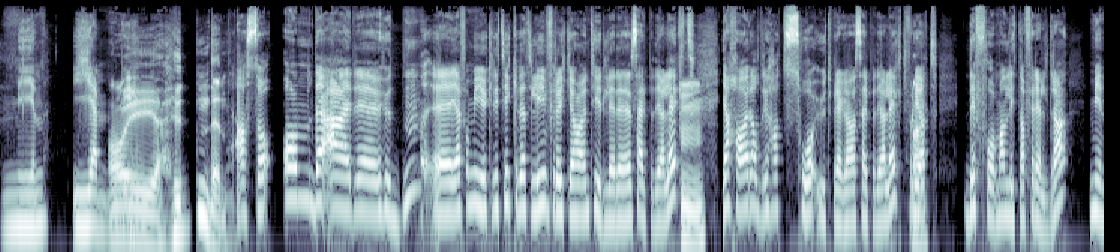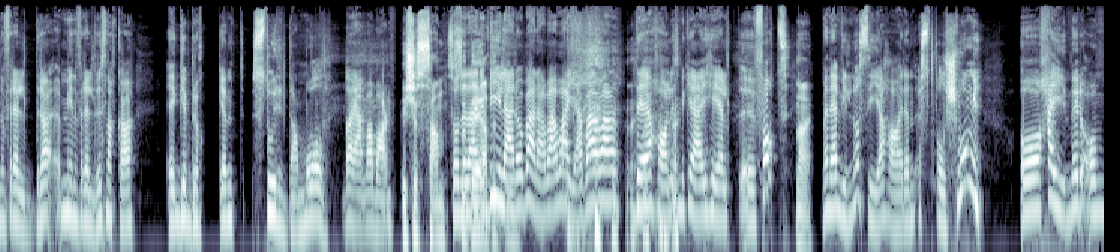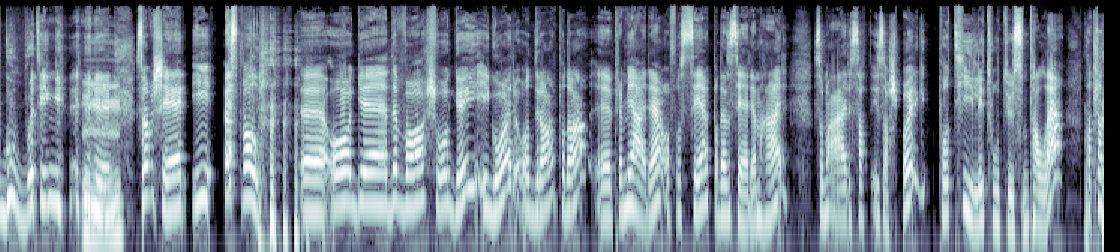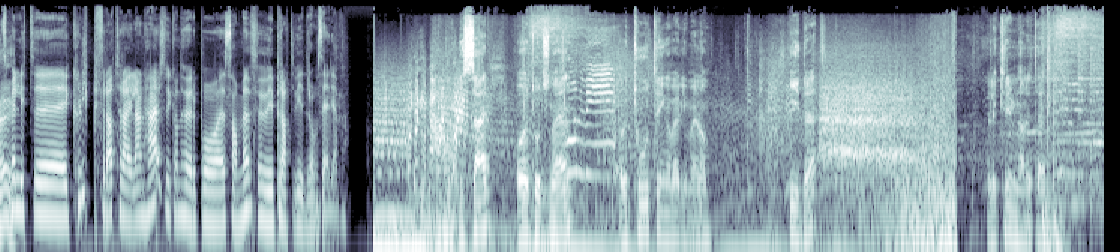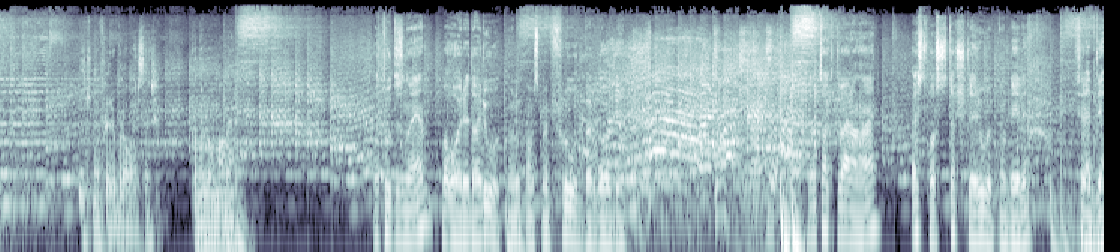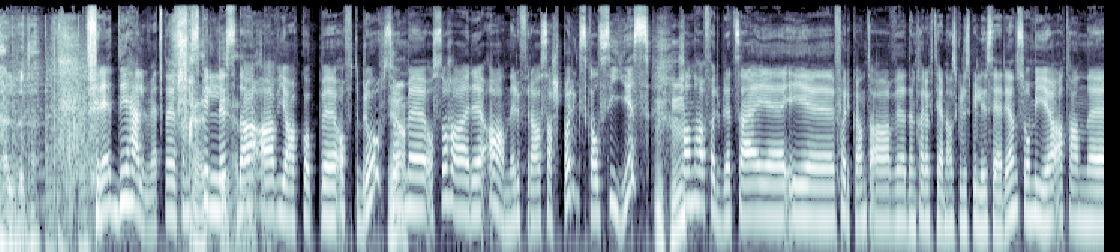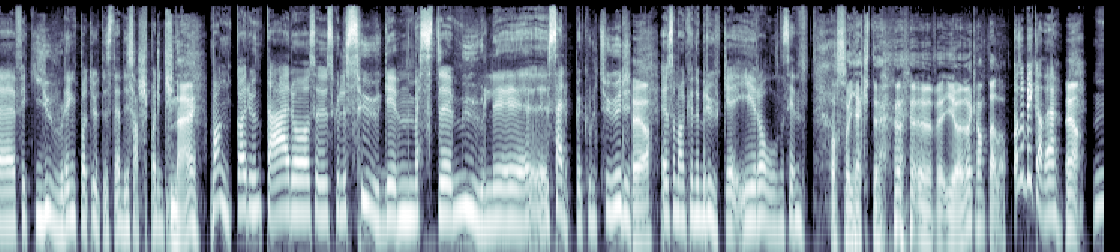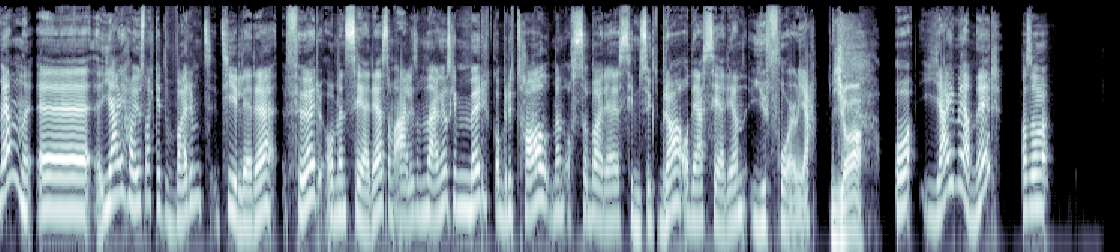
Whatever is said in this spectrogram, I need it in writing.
Min hjemby. Oi, huden din. Altså, om det er hudden. huden eh, Jeg får mye kritikk i dette liv for å ikke ha en tydeligere serpedialekt. Mm. Jeg har aldri hatt så utprega serpedialekt, fordi Nei. at det får man litt av foreldra. Mine foreldre, mine foreldre snakka eh, gebrokkent stordamål da jeg var barn. Ikke sant? Så det så der det bilære og bæra, bæra, bæra, det har liksom ikke jeg helt uh, fått. Nei. Men jeg vil nå si jeg har en Østfold-schwung. Og hegner om gode ting Mm. som skjer i Østfold. Eh, og eh, det var så gøy i går å dra på da eh, premiere og få se på den serien her, som er satt i Sarpsborg på tidlig 2000-tallet. Har tatt med litt klipp fra traileren her, så vi kan høre på sammen før vi prater videre om serien. I Serb år 2001 har du to ting å velge mellom. Idrett eller kriminalitet. Ikke noen flere blåveiser. Kan du love meg det? Og 2001 var året da roeknolen kom som en flodbølge over byen. Det var takket være han her, Østfolds største roeknoldealer, Freddy Helvete. Fred i helvete, som Fred spilles spilles da av Jakob eh, Oftebro, som Ja. eh, også har eh, aner fra Sarpsborg, skal sies. Mhm. Han har forberedt seg i forkant av den karakteren han skulle spille i serien, så mye at han fikk juling på et utested i Sarpsborg. Vanka rundt der og skulle suge inn mest mulig serpekultur. Ja. Som han kunne bruke i rollen sin. Og så gikk det i overkant, eller? Og så bikka det. Ja. Men eh, jeg har jo snakket varmt tidligere før om en serie som er liksom, den er ganske mørk og brutal, men også bare sinnssykt bra, og det er serien Euphoria. ja. Og jeg mener Altså,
